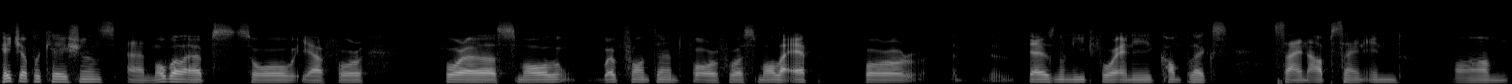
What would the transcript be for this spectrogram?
page applications and mobile apps. So yeah, for for a small web frontend, for for a smaller app, for there's no need for any complex sign up, sign in um,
